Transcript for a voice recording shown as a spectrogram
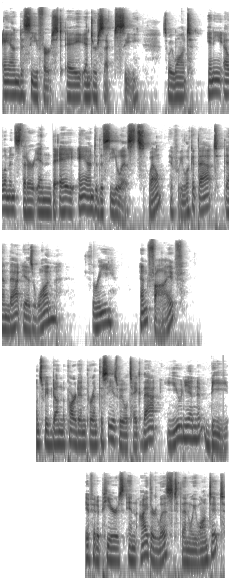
and C first. A intersect C. So we want any elements that are in the A and the C lists? Well, if we look at that, then that is 1, 3, and 5. Once we've done the part in parentheses, we will take that union B. If it appears in either list, then we want it.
